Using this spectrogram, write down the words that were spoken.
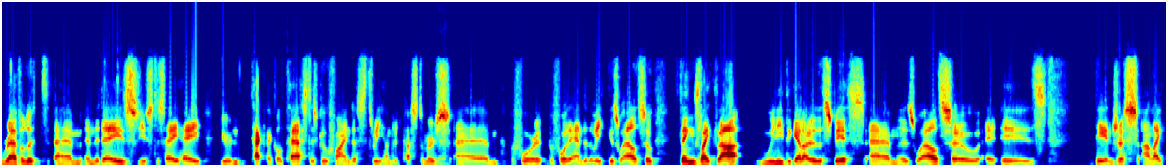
Revolut um, in the days used to say, "Hey, your technical test is go find us 300 customers um, before before the end of the week as well." So things like that we need to get out of the space um, as well. So it is dangerous. And like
